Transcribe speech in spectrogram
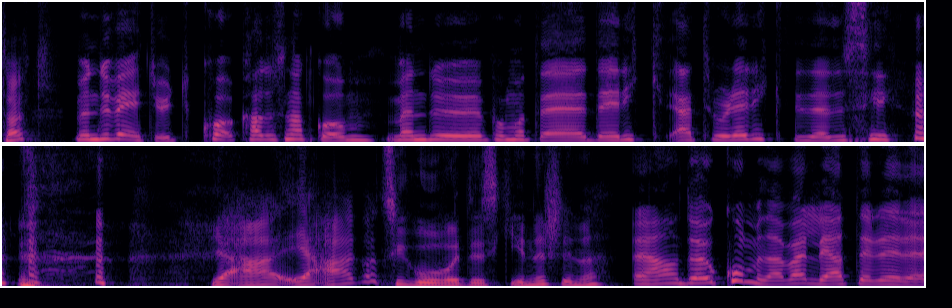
Takk. Men du vet jo ikke hva, du snakker om. Men du, på en måte, er jeg tror det er riktig det du sier. Jeg er, jeg er ganske god, faktisk, innerst inne. ja, Du har jo kommet deg veldig etter de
